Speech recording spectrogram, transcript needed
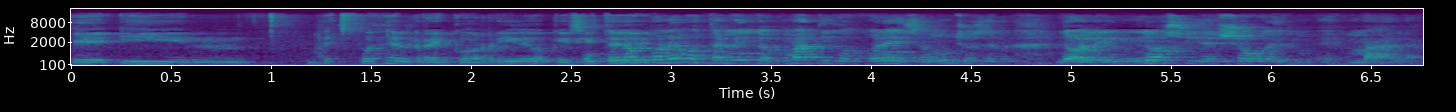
Eh, y mm, después del recorrido que hiciste... Porque nos ponemos también dogmáticos con eso, muchos... No, la hipnosis de show es, mala.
